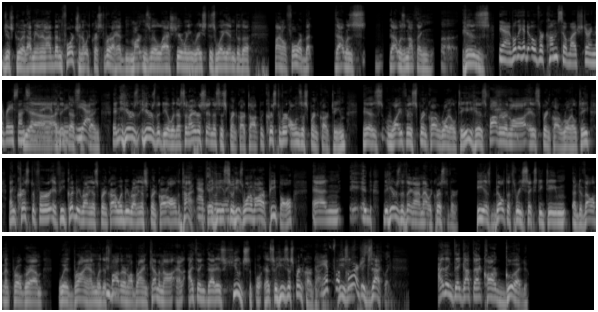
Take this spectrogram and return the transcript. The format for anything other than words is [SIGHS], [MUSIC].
just good. I mean, and I've been fortunate with Christopher. I had Martinsville last year when he raced his way into the Final Four, but that was that was nothing. Uh, his Yeah. Well, they had to overcome so much during the race on Sunday. yeah, Sunday. I, mean, think they- that's the yeah. thing. And here's here's the deal with this. And I understand this is sprint car talk, but Christopher owns a sprint car team. His wife is sprint car royalty. His father-in-law [LAUGHS] is sprint car royalty. And Christopher, if he could be running a sprint car, would be running a sprint car all the time. Okay, he's so he's one of our people. And it, the, here's the thing I'm at with Christopher. He has built a 360 team, a development program with Brian, with his Mm-hmm. father-in-law Brian Kemenah, and I think that is huge support. So he's a sprint car guy. Yep, of He's a- course. exactly. I think they got that car good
